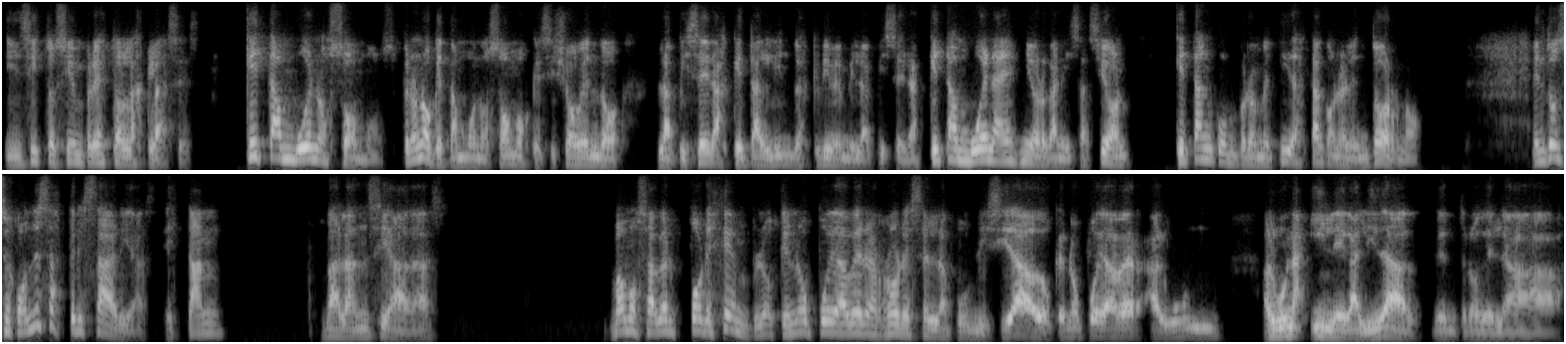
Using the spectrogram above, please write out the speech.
insisto siempre esto en las clases, qué tan buenos somos, pero no qué tan buenos somos que si yo vendo lapiceras, qué tan lindo escribe mi lapicera, qué tan buena es mi organización, qué tan comprometida está con el entorno. Entonces, cuando esas tres áreas están balanceadas, vamos a ver, por ejemplo, que no puede haber errores en la publicidad o que no puede haber algún, alguna ilegalidad dentro de, la,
